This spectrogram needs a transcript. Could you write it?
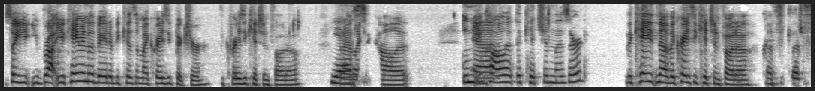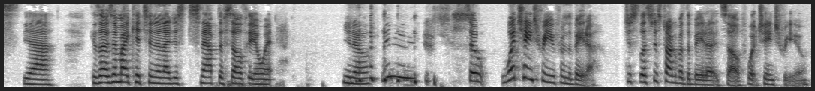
so you, you brought, you came into the beta because of my crazy picture, the crazy kitchen photo, that I Yes. like to call it. Didn't and- you call it the kitchen lizard? The case, no, the crazy kitchen photo. That's, kitchen. that's, yeah. Because I was in my kitchen and I just snapped a selfie and went, you know. so what changed for you from the beta? Just let's just talk about the beta itself. What changed for you?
